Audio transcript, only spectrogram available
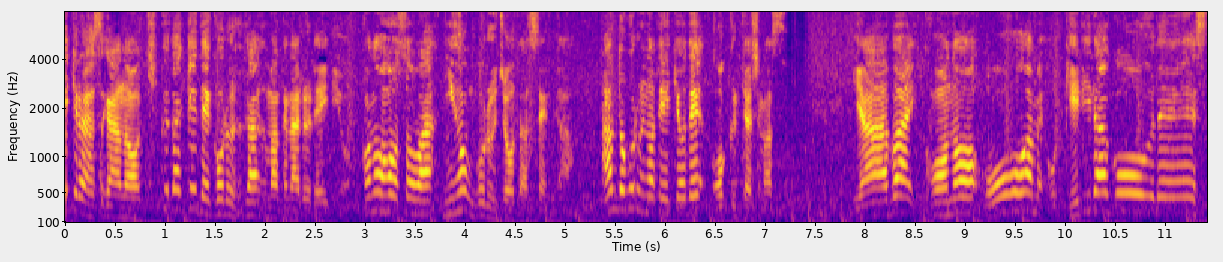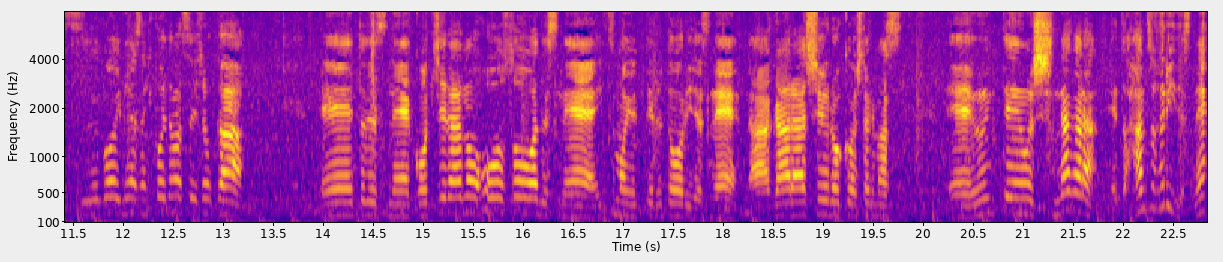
イケル・ハスガーの聞くだけでゴルフが上手くなるレイディオ。この放送は日本ゴルフ上達センターゴルフの提供でお送りいたします。やばい。この大雨、ゲリラ豪雨です。すごい。皆さん聞こえてますでしょうか？えー、っとですね、こちらの放送はですね、いつも言ってる通りですね、ながら収録をしております。えー、運転をしながら、えっと、ハンズフリーですね。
